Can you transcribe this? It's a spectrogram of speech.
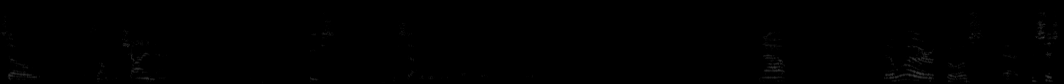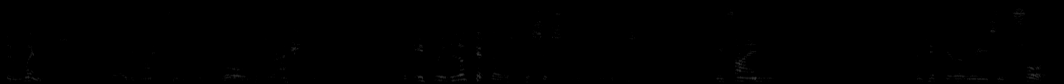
So, for Song China, uh, peace was decidedly better than war. Now, there were, of course, uh, persistent winners, where you might think the war was rational. But if we look at those persistent winners, we find a particular reason for it.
